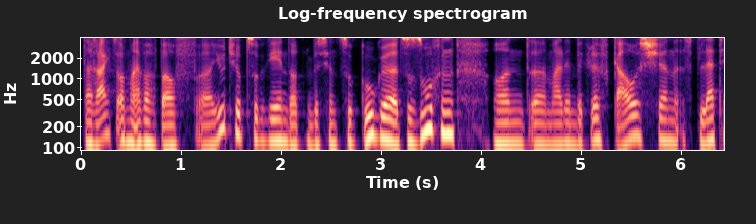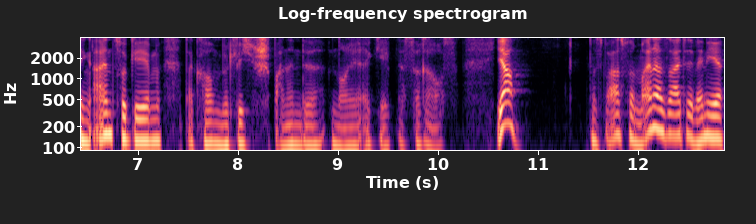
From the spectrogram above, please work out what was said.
Da reicht es auch mal einfach auf äh, YouTube zu gehen, dort ein bisschen zu Google zu suchen und äh, mal den Begriff Gaussian Splatting einzugeben. Da kommen wirklich spannende neue Ergebnisse raus. Ja, das war es von meiner Seite. Wenn ihr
